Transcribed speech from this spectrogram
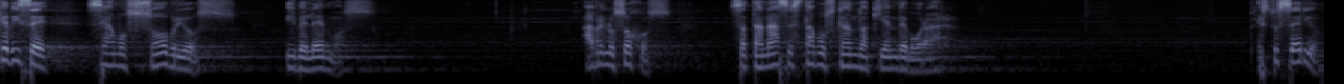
Que dice, seamos sobrios y velemos. Abre los ojos. Satanás está buscando a quien devorar. Esto es serio.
